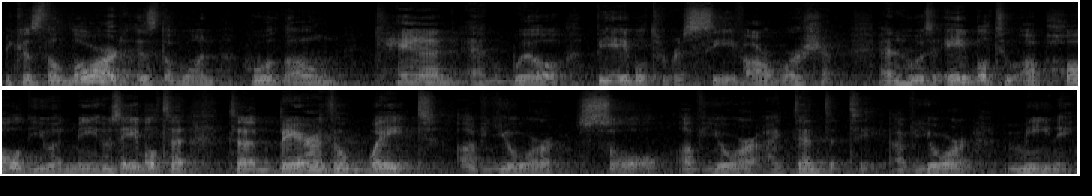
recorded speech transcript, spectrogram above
Because the Lord is the one who alone can and will be able to receive our worship and who is able to uphold you and me, who's able to, to bear the weight of your soul, of your identity, of your meaning.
